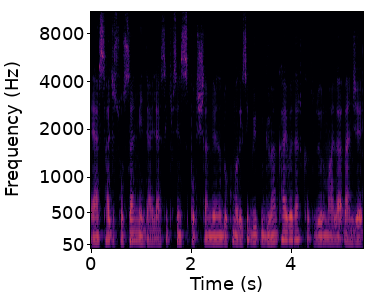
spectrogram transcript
eğer sadece sosyal medya ilerse kimsenin spot işlemlerine dokunmadıysa büyük bir güven kaybeder. Katılıyorum hala bence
